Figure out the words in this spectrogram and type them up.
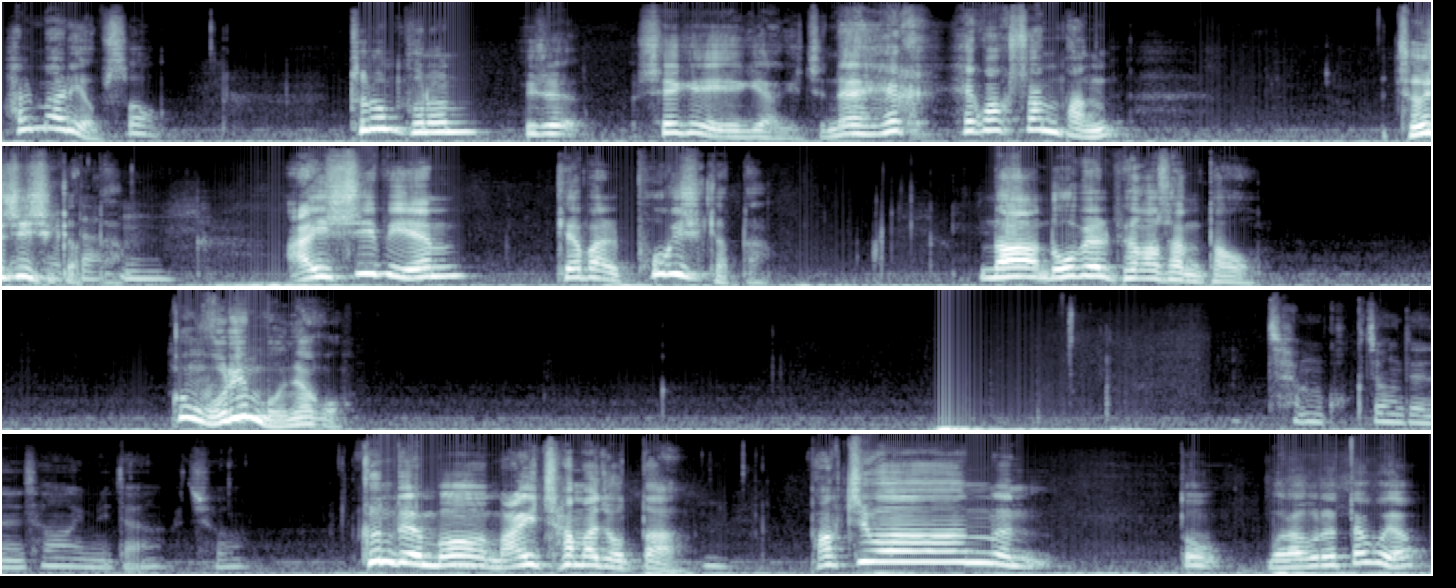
할 말이 없어. 트럼프는 이제 세계에 얘기하겠지. 내 핵, 핵 확산 방 저지시켰다. 음. ICBM 개발 포기시켰다. 나 노벨 평화상 타오. 그럼 우린 뭐냐고. 참 걱정되는 상황입니다. 그렇죠. 근데 뭐 많이 참아줬다. 박지원은 또 뭐라 그랬다고요?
